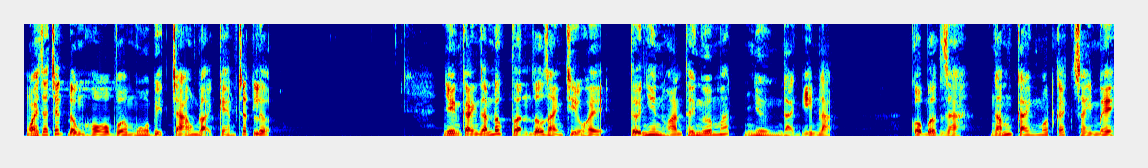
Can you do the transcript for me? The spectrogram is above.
Ngoài ra chiếc đồng hồ vừa mua bị cháo loại kém chất lượng. Nhìn cảnh giám đốc Thuận dỗ dành chị Huệ, tự nhiên Hoàn thấy ngứa mắt nhưng đành im lặng. Cô bước ra, ngắm cảnh một cách say mê,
